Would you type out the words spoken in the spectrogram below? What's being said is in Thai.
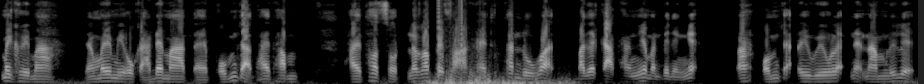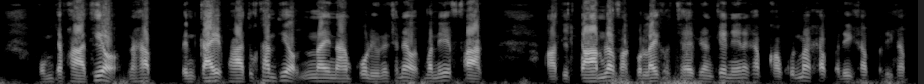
ไม่เคยมา ยังไม่ได้มีโอกาสได้มา แต่ผมจะถ่ายทำ ถ่ายทอดสดแล้วก็ไปฝากให้ทุกท่านดูว่าบรรยากาศทางนี้มันเป็นอย่างเนี้ยนะผมจะรีวิวและแนะนำเรื่อยๆผมจะพาเที่ยวนะครับ เป็นไกด์พาทุกท่านเที่ยวในนามโกหลิวในชาแนลวันนี้ฝากติดตามและฝากกดไลค์กดแชร์เพียงแค่นี้นะครับ ขอบคุณมากครับสวัสดีครับสวัสดีครับ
